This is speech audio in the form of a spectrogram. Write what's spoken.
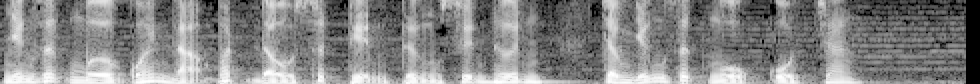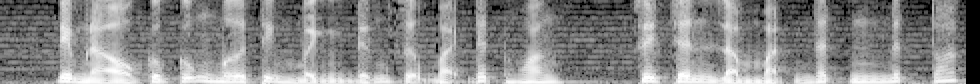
Những giấc mơ quái lạ bắt đầu xuất hiện thường xuyên hơn Trong những giấc ngủ của Trang. Đêm nào cô cũng mơ thấy mình đứng giữa bãi đất hoang, Dưới chân là mặt đất nứt toác.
